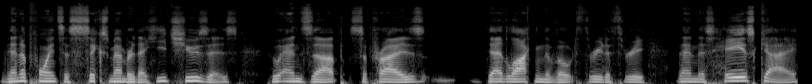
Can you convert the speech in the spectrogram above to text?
then appoints a six member that he chooses, who ends up surprise deadlocking the vote three to three. Then this Hayes guy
